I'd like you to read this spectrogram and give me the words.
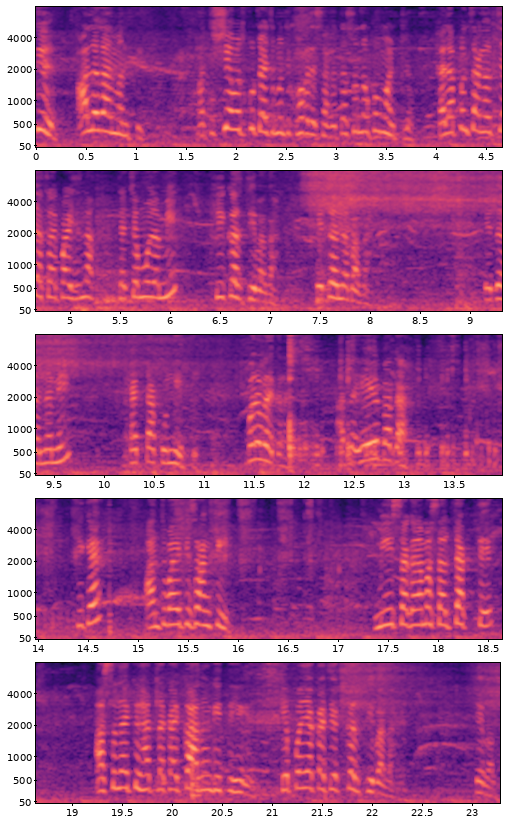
तीळ. आलं आणि म्हणते? आता शेवट कुटायचं म्हणजे खोबरे सांगत तसं नको म्हटलं. ह्याला पण चांगलं त्याचा पाहिजे ना. त्याच्यामुळं मी ही करते बघा. हे धन बघा. हे धन मी ह्यात टाकून येते. बरोबर आहे का आता हे बघा. ठीक आहे? आणि तुम्हाला ती सांगते. मी सगळा मसाला टाकते. असं नाही की ह्यातलं काय काढून घेते हे. हे पण एकाच एक करते बघा. हे बघा.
